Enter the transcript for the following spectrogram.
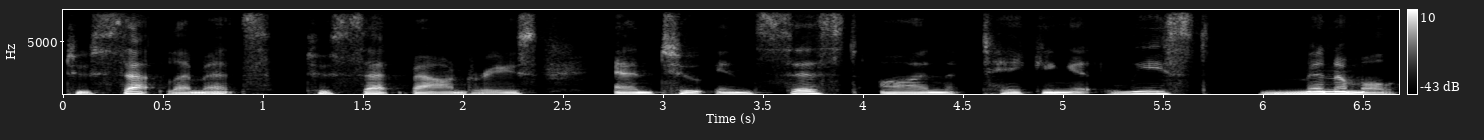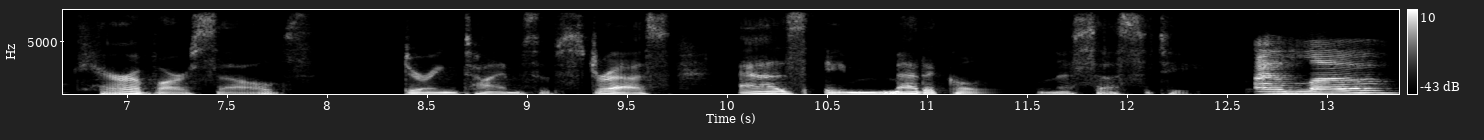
to set limits, to set boundaries, and to insist on taking at least minimal care of ourselves during times of stress as a medical necessity. I love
